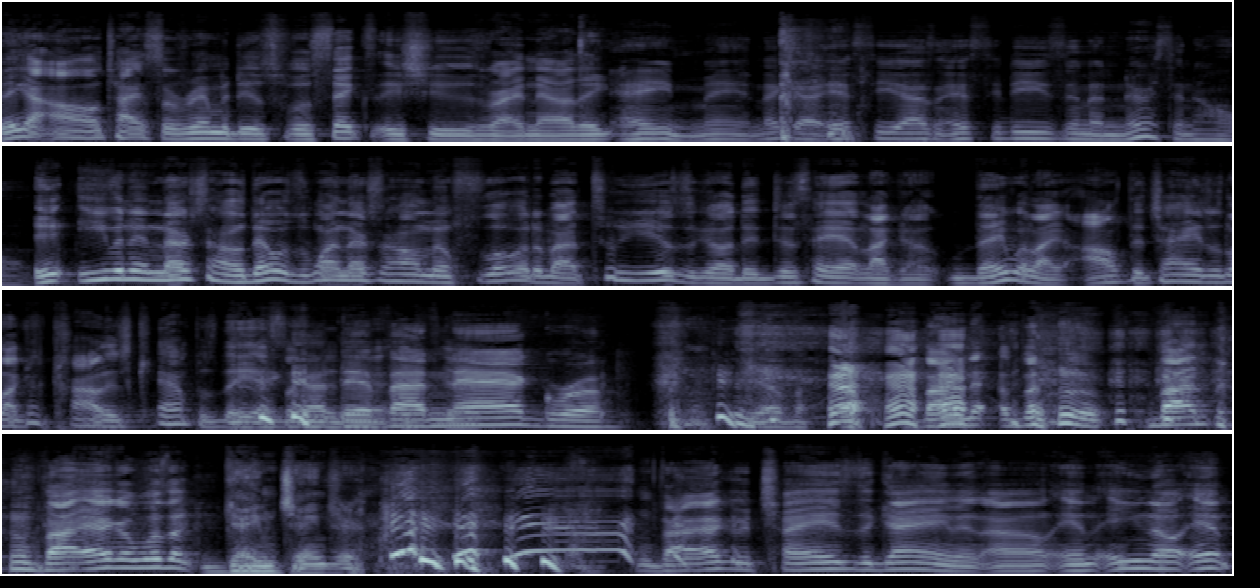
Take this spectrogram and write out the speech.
they got all types of remedies for sex issues right now. They Hey man, they got STIs and STDs in a nursing home. it, even in nursing homes, there was one nursing home in Florida about two years ago that just had like a. They were like off the chain. It was like a college campus. They had got that. Viagra. Yeah, Vi- Vi- Viagra was a game changer. Viagra changed the game, and um, and, and, you know, and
